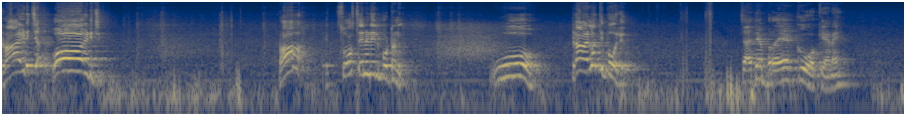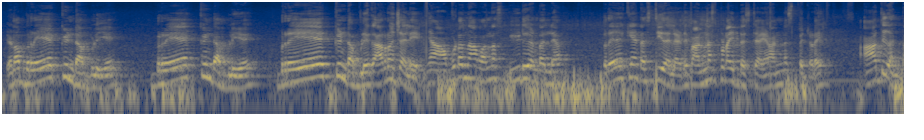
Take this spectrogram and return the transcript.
എടാ ഇടിച്ച. ഓ ഇടിച്ച്. എടാ എക്സോസ്റ്റ് ഇടയിൽ പൊട്ടണ്. ഓ എടാ വെള്ളത്തിൽ പോലെ. ചാറ്റ ബ്രേക്കും ഓക്കെയാണേ. എടാ ബ്രേക്കും ഡബ്ലിയേ ബ്രേക്കും ഡബ്ലിയേ ബ്രേക്കും ഡബ്ലിയേ കാരണം വെച്ചാലേ ഞാൻ അവിടെ നിന്ന് വന്ന സ്പീഡ് കണ്ടല്ല. ബ്രേക്ക് ഞാൻ ടെസ്റ്റ് ചെയ്തല്ലേ. ഇപ്പം അൺഎക്സ്പെക്റ്റഡായി ടെസ്റ്റ് ആയി. അൺഎക്സ്പെക്റ്റഡേ അത് കണ്ട?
